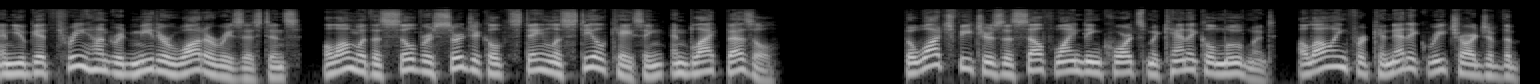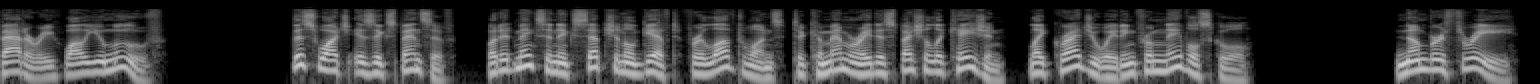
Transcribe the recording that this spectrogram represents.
and you get 300 meter water resistance, along with a silver surgical stainless steel casing and black bezel. The watch features a self winding quartz mechanical movement, allowing for kinetic recharge of the battery while you move. This watch is expensive, but it makes an exceptional gift for loved ones to commemorate a special occasion, like graduating from naval school. Number 3.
